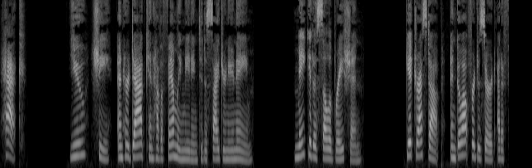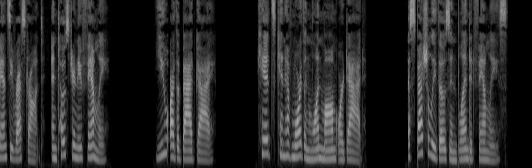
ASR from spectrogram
Heck. You, she, and her dad can have a family meeting to decide your new name. Make it a celebration. Get dressed up and go out for dessert at a fancy restaurant and toast your new family. You are the bad guy. Kids can have more than one mom or dad. Especially those in blended families.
